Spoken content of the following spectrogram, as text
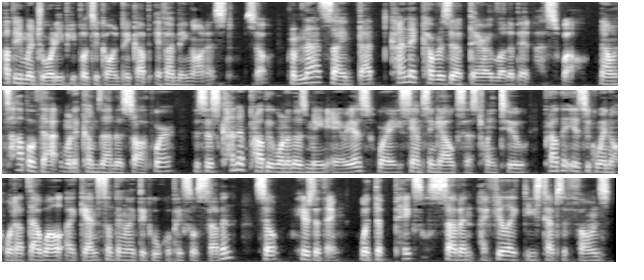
probably a majority of people to go and pick up if I'm being honest. So from that side, that kind of covers it up there a little bit as well. Now, on top of that, when it comes down to software, this is kind of probably one of those main areas where a Samsung Galaxy S22 probably isn't going to hold up that well against something like the Google Pixel 7. So here's the thing. With the Pixel 7, I feel like these types of phones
